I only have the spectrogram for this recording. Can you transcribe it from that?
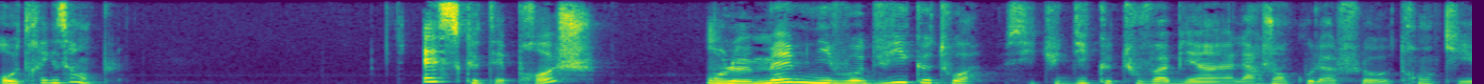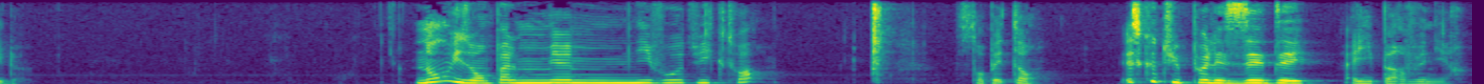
Autre exemple. Est-ce que tes proches ont le même niveau de vie que toi Si tu dis que tout va bien, l'argent coule à flot, tranquille? Non, ils n'ont pas le même niveau de vie que toi? C'est embêtant. Est-ce que tu peux les aider à y parvenir?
